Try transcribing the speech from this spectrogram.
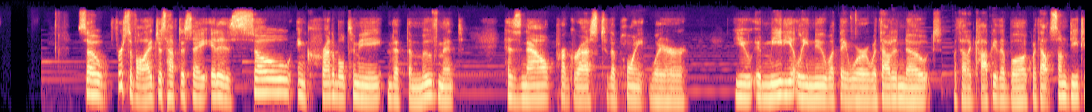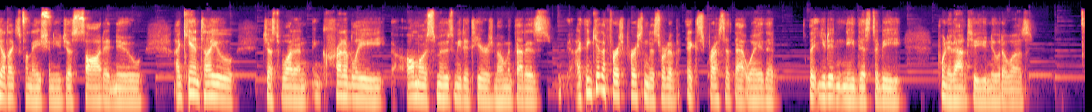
So first of all i just have to say it is so incredible to me that the movement has now progressed to the point where you immediately knew what they were without a note, without a copy of the book, without some detailed explanation. You just saw it and knew. I can't tell you just what an incredibly almost moves me to tears moment that is. I think you're the first person to sort of express it that way that that you didn't need this to be pointed out to you. You knew what it was.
